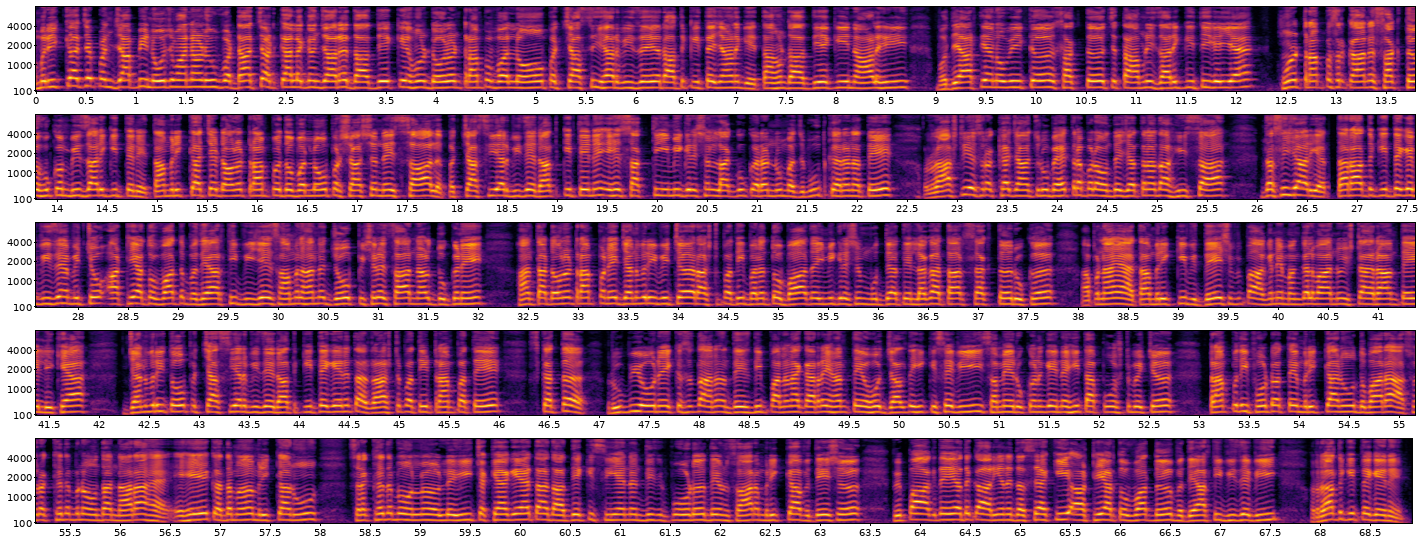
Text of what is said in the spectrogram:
America 'ਚ ਪੰਜਾਬੀ ਨੌਜਵਾਨਾਂ ਨੂੰ ਵੱਡਾ ਝਟਕਾ ਲੱਗਣ ਜਾ ਰਿਹਾ। ਦੱਸ ਦਈਏ ਕਿ ਹੁਣ ਡੋਨਲਡ ਟਰੰਪ ਵੱਲੋਂ 85000 ਵੀਜ਼ੇ ਰੱਦ ਕੀਤੇ ਜਾਣਗੇ। ਤਾਂ ਹੁਣ ਦੱਸ ਦਈਏ ਕਿ ਨਾਲ ਹੀ ਵਿਦਿਆਰਥੀਆਂ ਨੂੰ ਵੀ ਇੱਕ ਸਖਤ ਚੇਤਾਵਨੀ ਜਾਰੀ ਕੀਤੀ ਗਈ ਹੈ। ਹੁਣ ਟਰੰਪ ਸਰਕਾਰ ਨੇ ਸਖਤ ਹੁਕਮ ਵੀ ਜਾਰੀ ਕੀਤੇ ਨੇ। ਤਾਂ ਅਮਰੀਕਾ 'ਚ ਡੋਨਲਡ ਟਰੰਪ ਦੇ ਵੱਲੋਂ ਪ੍ਰਸ਼ਾਸਨ ਨੇ ਇਸ ਸਾਲ 85000 ਵੀਜ਼ੇ ਰੱਦ ਕੀਤੇ ਨੇ। ਇਹ ਸਖਤੀ ਇਮੀਗ੍ਰੇਸ਼ਨ ਲਾਗੂ ਕਰਨ ਨੂੰ ਮਜ਼ਬੂਤ ਕਰਨ ਅਤੇ ਰਾਸ਼ਟਰੀ ਸੁਰੱਖਿਆ ਜਾਂਚ ਨੂੰ ਬਿਹਤਰ ਬਣਾਉਣ ਦੇ ਯਤਨਾਂ ਦਾ ਹਿੱਸਾ ਦੱਸੀ ਜਾ ਰਹੀ ਹੈ। ਤਾਂ ਰੱਦ ਕੀਤੇ ਗਏ ਵੀਜ਼ਿਆਂ ਵਿੱਚੋਂ 8000 ਤੋਂ ਵੱਧ ਵਿਦਿਆਰਥੀ ਵੀਜ਼ੇ ਸ਼ਾਮਲ ਹਨ, ਜੋ ਪਿਛਲੇ ਸਾਲ ਨਾਲ ਦੁੱਗਣੇ ਹਨ। ਤਾਂ ਡੋਨਲਡ ਟਰੰਪ ਨੇ ਜਨਵਰੀ ਵਿੱਚ ਰਾਸ਼ਟਰਪਤੀ ਬਣਨ ਤੋਂ ਬਾਅਦ ਇਮੀਗ੍ਰੇਸ਼ਨ ਮੁੱਦਿਆਂ ਤੇ ਲਗਾਤਾਰ ਸਖਤ ਰੁਖ ਅਪਣਾਇਆ ਤਾਂ ਅਮਰੀਕੀ ਵਿਦੇਸ਼ ਵਿਭਾਗ ਨੇ ਮੰਗਲਵਾਰ ਨੂੰ ਇੰਸਟਾਗ੍ਰam ਤੇ ਲਿਖਿਆ ਜਨਵਰੀ ਤੋਂ 85000 ਵੀਜ਼ੇ ਰੱਦ ਕੀਤੇ ਗਏ ਨੇ। ਤਾਂ ਰਾਸ਼ਟਰਪਤੀ ਟਰੰਪ ਅਤੇ ਸਕੱਤਰ ਰੂਬੀਓ ਨੇ ਇੱਕ ਸਧਾਰਨ ਆਦੇਸ਼ ਦੀ ਪਾਲਣਾ ਕਰ ਰਹੇ ਹਨ ਤੇ ਉਹ ਜਲਦ ਹੀ ਕਿਸੇ ਵੀ ਸਮੇਂ ਰੁਕਣਗੇ। ਨਹੀਂ ਤਾਂ ਪੋਸਟ ਵਿੱਚ ਟਰੰਪ ਦੀ ਫੋਟੋ ਅਤੇ ਅਮਰੀਕਾ ਨੂੰ ਦੁਬਾਰਾ ਸੁਰੱਖਿਅਤ ਬਣਾਉਣ ਦਾ ਨਾਰਾ ਹੈ। ਇਹ ਕਦਮ ਅਮਰੀਕਾ ਨੂੰ ਸੁਰੱਖਿਅਤ ਬਣਾਉਣ ਲਈ ਚੱਕਿਆ ਗਿਆ ਹੈ। ਤਾਂ ਦੱਸ ਦਈਏ ਕਿ CNN ਦੀ ਰਿਪੋਰਟ ਦੇ ਅਨੁਸਾਰ ਅਮਰੀਕਾ ਵਿਦੇਸ਼ ਵਿਭਾਗ ਦੇ ਅਧਿਕਾਰੀਆਂ ਨੇ ਦੱਸਿਆ ਕਿ 8000 ਤੋਂ ਵੱਧ ਵਿਦਿਆਰਥੀ ਵੀਜ਼ੇ ਵੀ ਰੱਦ ਕੀਤੇ ਗਏ ਨੇ।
